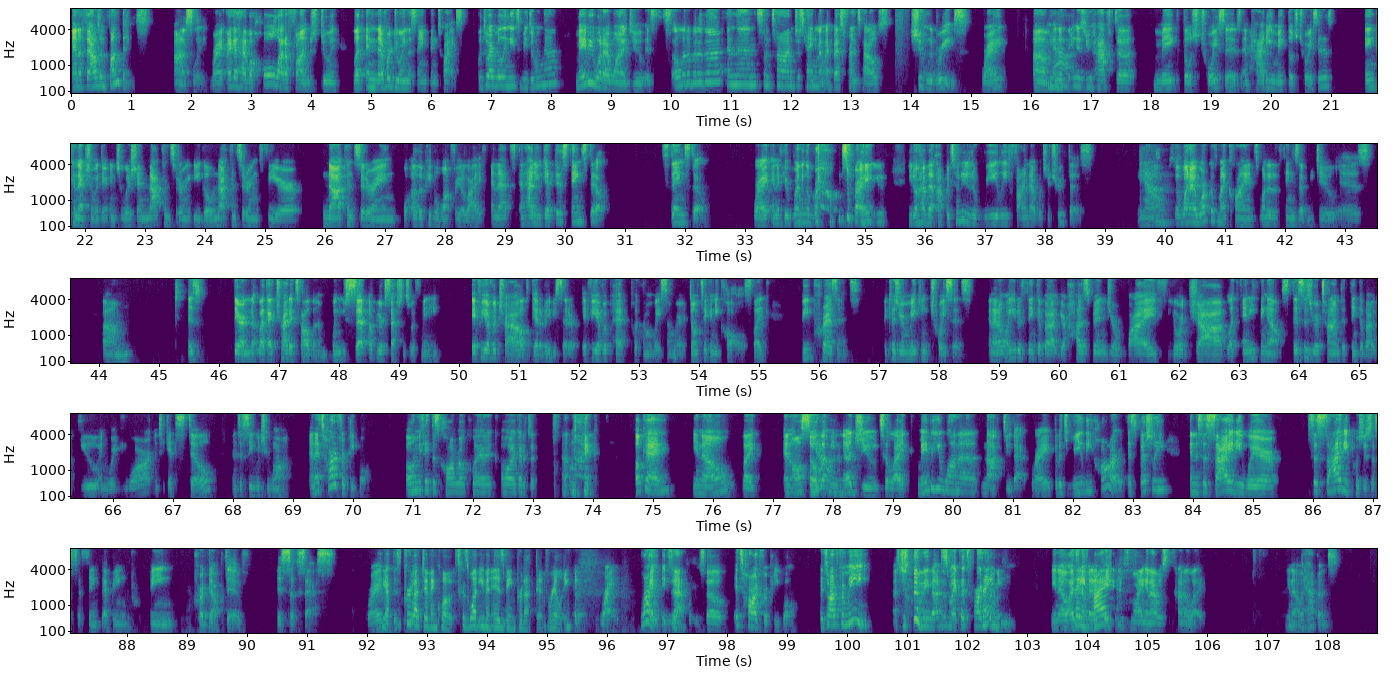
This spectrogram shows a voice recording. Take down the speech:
and a thousand fun things honestly, right? I could have a whole lot of fun just doing like and never doing the same thing twice. But do I really need to be doing that? Maybe what I want to do is a little bit of that and then some time just hanging at my best friend's house, shooting the breeze, right? Um, yeah. And the thing is, you have to make those choices. And how do you make those choices? In connection with your intuition, not considering ego, not considering fear, not considering what other people want for your life. And that's, and how do you get there? Staying still staying still, right? And if you're running around, right, you you don't have that opportunity to really find out what your truth is. You yeah. know? So when I work with my clients, one of the things that we do is um is there no, like I try to tell them when you set up your sessions with me, if you have a child, get a babysitter. If you have a pet, put them away somewhere. Don't take any calls. Like be present because you're making choices. And I don't want you to think about your husband, your wife, your job, like anything else. This is your time to think about you and where you are and to get still and to see what you want. And it's hard for people. Oh, let me take this call real quick. Oh, I got to. And I'm like, okay, you know, like, and also yeah. let me nudge you to like, maybe you want to not do that, right? But it's really hard, especially in a society where society pushes us to think that being being productive is success right? Yeah like this productive what, in quotes because what even is being productive really? Right right exactly. Yeah. so it's hard for people. It's hard for me. That's just i mean not just my kids hard Same. for me. You know i Same. did a meditation I, this morning and i was kind of like you know it happens.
